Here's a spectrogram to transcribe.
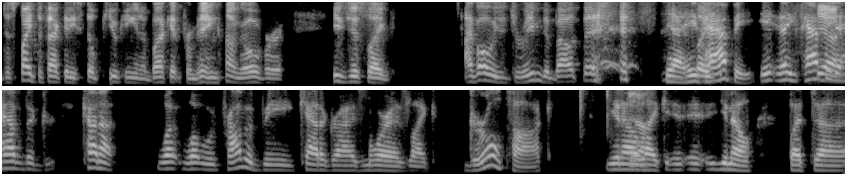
despite the fact that he's still puking in a bucket from being hungover, he's just like, I've always dreamed about this. Yeah, he's Like, happy. He's happy Yeah. to have the kind of what what would probably be categorized more as like girl talk, you know, Yeah. like you know. But uh,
